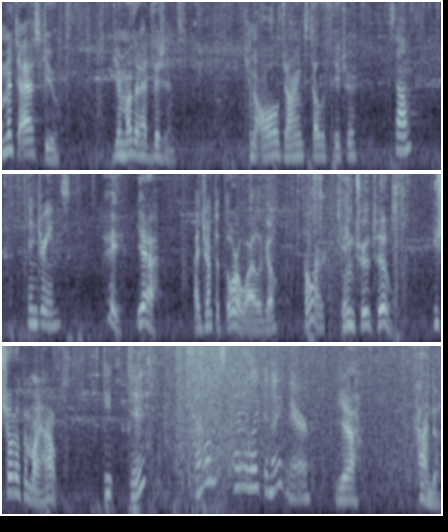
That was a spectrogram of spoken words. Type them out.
I meant to ask you. Your mother had visions. Can all giants tell the future? Some. In dreams. Hey, yeah. I dreamt of Thor a while ago. Thor. Came true, too. He showed up at my house. He did? Sounds kind of like a nightmare. Yeah, kinda.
